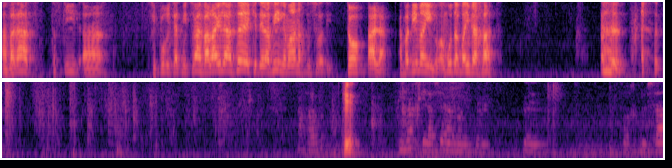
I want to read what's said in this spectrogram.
להבנת תפקיד הסיפור יציאת מצרים והלילה הזה, כדי להבין למה אנחנו סועדים. טוב, הלאה. עבדים היינו, עמוד 41. כן. אם האכילה שלנו היא באמת בצורה קדושה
